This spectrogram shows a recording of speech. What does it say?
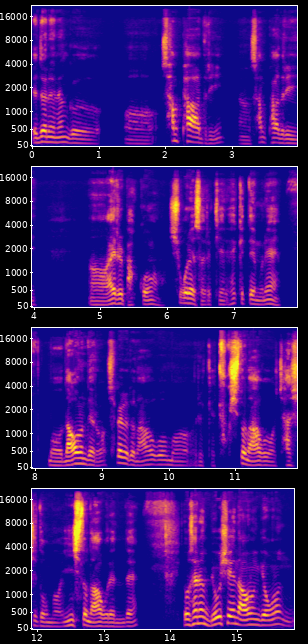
예전에는 그, 어, 산파들이, 어, 산파들이, 어, 아이를 받고 시골에서 이렇게 했기 때문에 뭐 나오는 대로 새벽에도 나오고 뭐 이렇게 축시도 나오고 자시도 뭐 인시도 나오고 그랬는데 요새는 묘시에 나오는 경우는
